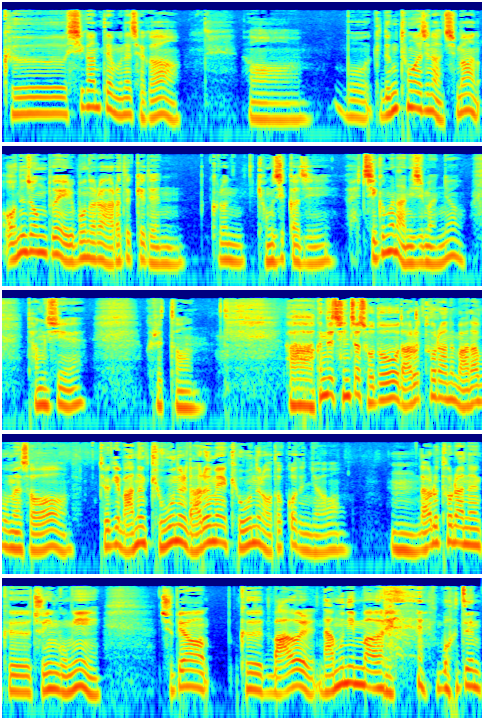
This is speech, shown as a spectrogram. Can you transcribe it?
그 시간 때문에 제가 어 뭐 능통하지는 않지만 어느 정도의 일본어를 알아듣게 된 그런 경지까지 지금은 아니지만요 당시에 그랬던 아 근데 진짜 저도 나루토라는 만화 보면서 되게 많은 교훈을 나름의 교훈을 얻었거든요. 음 나루토라는 그 주인공이 주변 그 마을 나무님 마을의 모든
